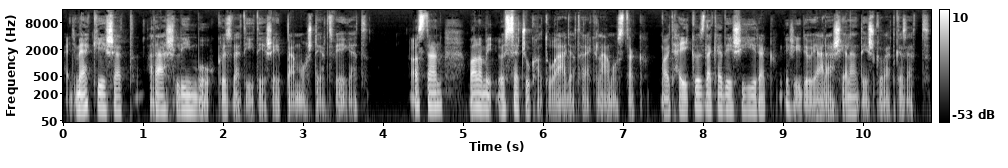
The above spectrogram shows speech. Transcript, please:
Egy megkésett Rás Limbo közvetítés éppen most ért véget. Aztán valami összecsukható ágyat reklámoztak, majd helyi közlekedési hírek és időjárás jelentés következett.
